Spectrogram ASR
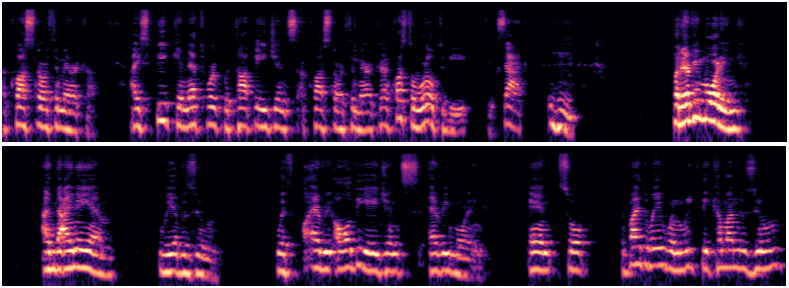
across North America. I speak and network with top agents across North America, across the world to be exact. Mm-hmm. But every morning at 9 a.m., we have a Zoom with every all the agents every morning. And so, by the way, when we they come on the Zoom,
